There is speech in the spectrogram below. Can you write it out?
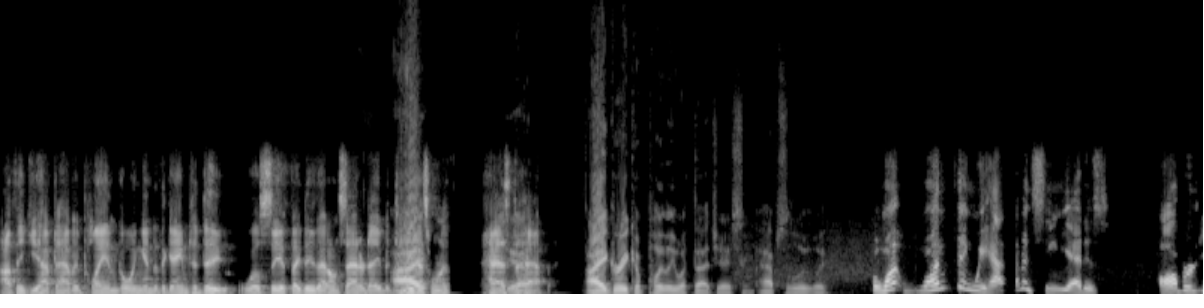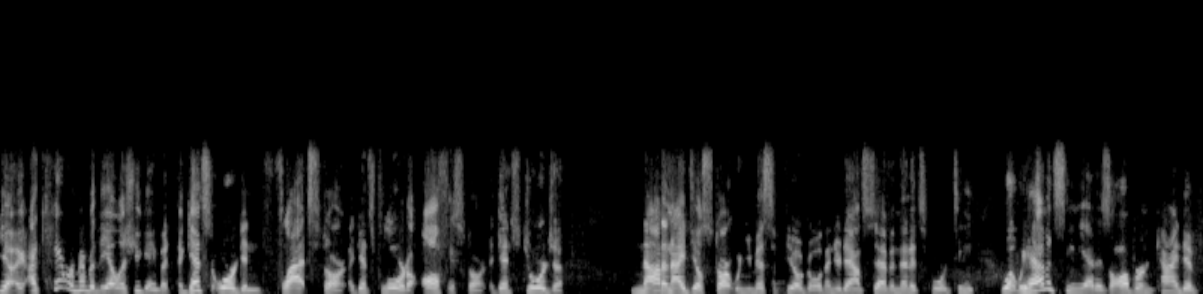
I think you have to have a plan going into the game to do. We'll see if they do that on Saturday, but to me, that's one that has to happen. I agree completely with that, Jason. Absolutely. But one one thing we haven't seen yet is Auburn. Yeah, I- I can't remember the LSU game, but against Oregon, flat start. Against Florida, awful start. Against Georgia, not an ideal start when you miss a field goal, then you're down seven, then it's 14. What we haven't seen yet is Auburn kind of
